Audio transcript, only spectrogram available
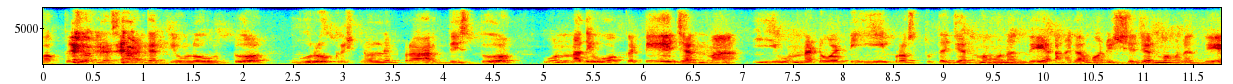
భక్తుల యొక్క సాంగత్యంలో ఉంటూ గురు కృష్ణుల్ని ప్రార్థిస్తూ ఉన్నది ఒకటే జన్మ. ఈ ఉన్నటువంటి ఈ ప్రస్తుత జన్మమునందే అనగా మనుష్య జన్మమునందే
